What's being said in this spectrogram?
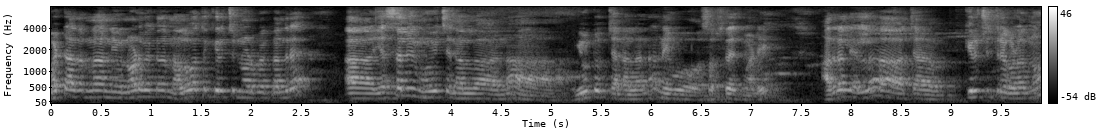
ಬಟ್ ಅದನ್ನು ನೀವು ನೋಡಬೇಕಾದ್ರೆ ನಲವತ್ತು ಕಿರುಚು ನೋಡ್ಬೇಕಂದ್ರೆ ಎಸ್ ಎಲ್ ವಿ ಮೂವಿ ಚಾನಲನ್ನು ಯೂಟ್ಯೂಬ್ ಚಾನಲನ್ನು ನೀವು ಸಬ್ಸ್ಕ್ರೈಬ್ ಮಾಡಿ. ಅದರಲ್ಲಿ ಎಲ್ಲ ಚ ಕಿರುಚಿತ್ರಗಳನ್ನು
